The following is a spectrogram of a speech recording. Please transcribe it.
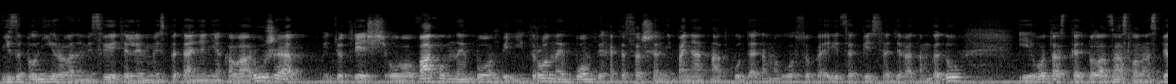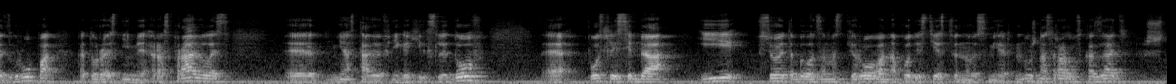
незапланированными свидетелями испытания некого оружия. Идет речь о вакуумной бомбе, нейтронной бомбе, хотя совершенно непонятно, откуда это могло все появиться в 1959 году. И вот, так сказать, была заслана спецгруппа, которая с ними расправилась. Э, не оставив никаких следов э, после себя. И все это было замаскировано под естественную смерть. Нужно сразу сказать, что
